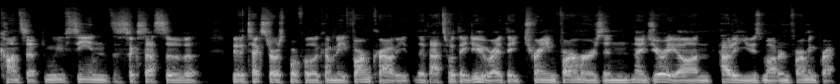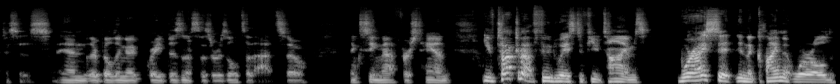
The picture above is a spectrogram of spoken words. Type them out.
concept, and we've seen the success of we have a Techstars portfolio company, FarmCrowdy, that that's what they do, right? They train farmers in Nigeria on how to use modern farming practices, and they're building a great business as a result of that. So I think seeing that firsthand. You've talked about food waste a few times where I sit in the climate world,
